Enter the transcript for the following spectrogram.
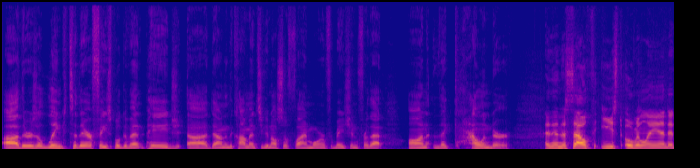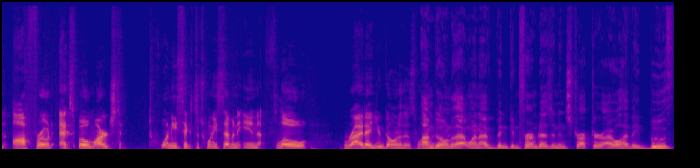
Uh, there's a link to their Facebook event page uh, down in the comments. You can also find more information for that on the calendar. And then the Southeast Overland and Off-Road Expo, March 26 to 27 in Florida. You're going to this one. I'm going to that one. I've been confirmed as an instructor. I will have a booth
